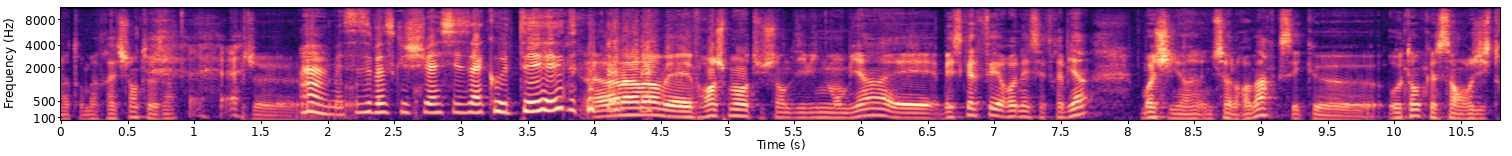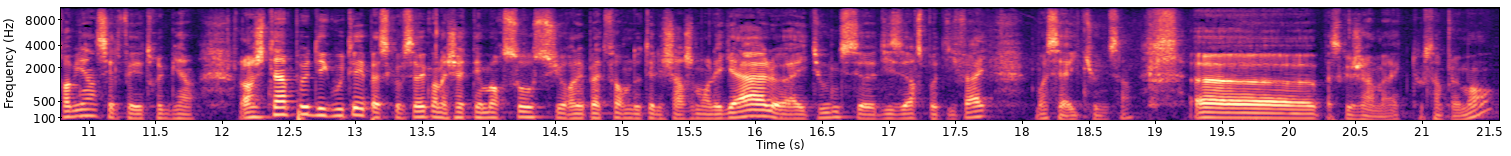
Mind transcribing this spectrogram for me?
notre maîtresse chanteuse. hein. Je- Ah, mais ça c'est parce que je suis assise à côté. non, non, non, mais franchement, tu chantes divinement bien. Et mais ce qu'elle fait, René, c'est très bien. Moi, j'ai une seule remarque, c'est que autant qu'elle s'enregistre bien, si elle fait des trucs bien. Alors, j'étais un peu dégoûté parce que vous savez qu'on achète les morceaux sur les plateformes de téléchargement légales, iTunes, Deezer, Spotify. Moi, c'est iTunes, hein. Euh, parce que j'ai un Mac, tout simplement.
